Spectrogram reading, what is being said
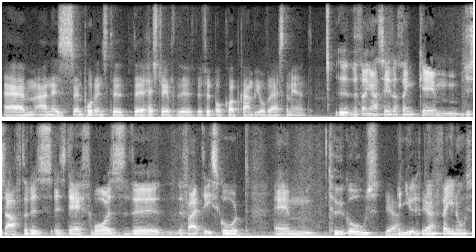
Um, and his importance to the history of the, the football club can't be overestimated. The, the thing I said, I think, um, just after his, his death was the the fact that he scored um, two goals Yeah. in European Yeah. finals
